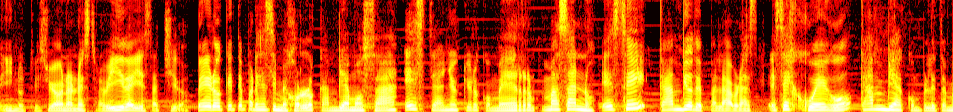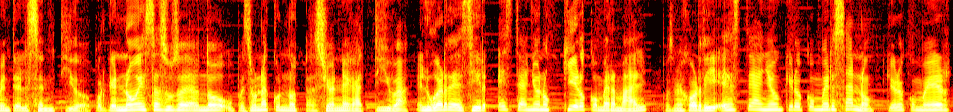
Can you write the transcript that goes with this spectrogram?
y nutrición a nuestra vida y está chido. Pero, ¿qué te parece si mejor lo cambiamos a este año quiero comer más sano? Ese cambio de palabras, ese juego cambia completamente el sentido porque no estás usando pues una connotación negativa. En lugar de decir, este año no quiero comer mal, pues mejor di, este año quiero comer sano, quiero comer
